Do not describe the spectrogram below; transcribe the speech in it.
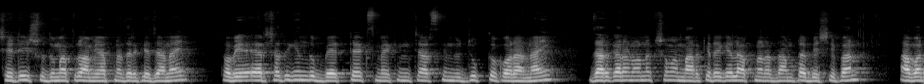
সেটি শুধুমাত্র আমি আপনাদেরকে জানাই। তবে এর সাথে কিন্তু ব্যাড ট্যাক্স মেকিং চার্জ কিন্তু যুক্ত করা নাই, যার কারণে অনেক সময় মার্কেটে গেলে আপনারা দামটা বেশি পান। আবার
